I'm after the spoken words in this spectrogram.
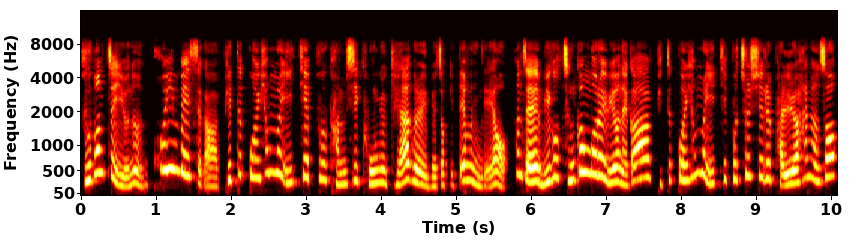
두 번째 이유는 코인베이스가 비트코인 현물 ETF 감시 공유 계약을 맺었기 때문인데요. 현재 미국 증권거래위원회가 비트코인 현물 ETF 출시를 반려하면서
